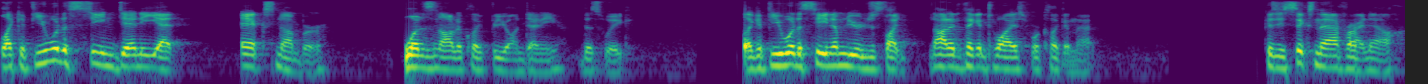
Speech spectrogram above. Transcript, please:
like? If you would have seen Denny at X number, what is an auto click for you on Denny this week? Like if you would have seen him, you're just like not even thinking twice. We're clicking that because he's six and a half right now,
